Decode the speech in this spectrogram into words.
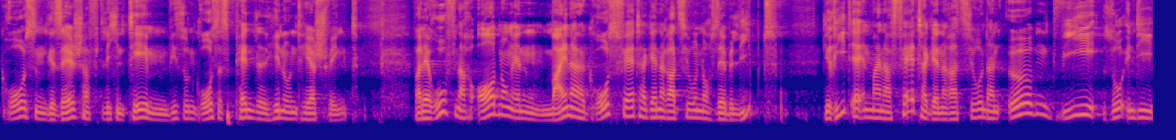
großen gesellschaftlichen Themen wie so ein großes Pendel hin und her schwingt. War der Ruf nach Ordnung in meiner Großvätergeneration noch sehr beliebt? Geriet er in meiner Vätergeneration dann irgendwie so in die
